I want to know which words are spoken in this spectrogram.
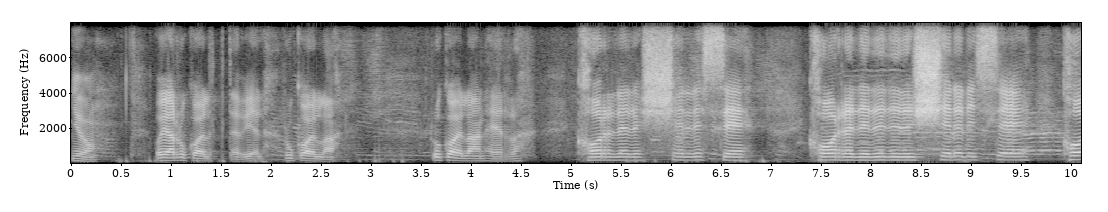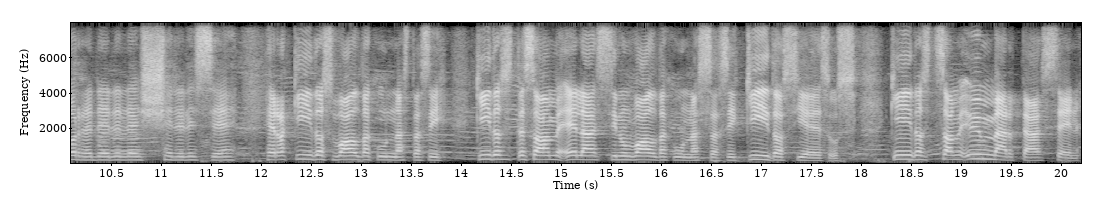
Joo. Voidaan rukoilla tätä vielä. Rukoillaan. Rukoillaan, Herra. Kordere se. Herra, kiitos valtakunnastasi. Kiitos, että saamme elää sinun valtakunnassasi. Kiitos, Jeesus. Kiitos, että saamme ymmärtää sen.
